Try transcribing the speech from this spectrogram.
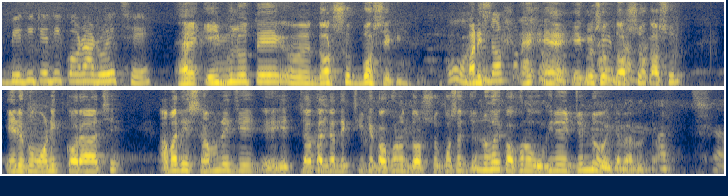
বেদি টেদি করা রয়েছে। হ্যাঁ এইগুলোতে দর্শক বসে কিন্তু। মানে হ্যাঁ, হ্যাঁ এগুলো সব দর্শক আসুন। এরকম অনেক করা আছে। আমাদের সামনে যে চাতালটা দেখছি এটা কখনো দর্শক বসার জন্য হয় কখনো অভিনয়ের জন্য এটা ব্যবহৃত হয়। আচ্ছা।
